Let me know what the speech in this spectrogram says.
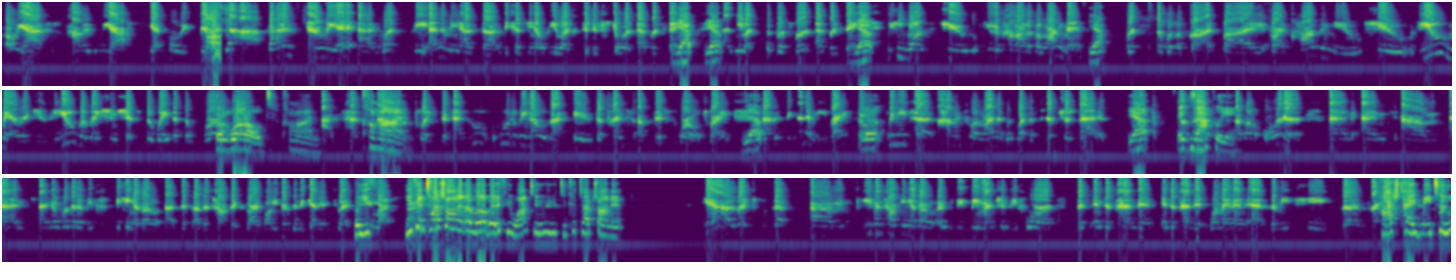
Oh yes. Hallelujah. Yes, Holy Spirit. Yeah, that is truly it. And what the enemy has done, because you know he likes to distort everything. Yep, yep, And he likes to pervert everything. Yep. He wants to you to come out of alignment yep, with the will of God by by causing you to view marriage, view relationships the way that the world, the world. Come on. has, has Come on. placed it. And who who do we know that is the prince of this world, right? Yep, That is the enemy, right? So Yep. we need to come into alignment with what the scripture says yep, exactly. about order. And and um and I know we're going to be speaking about uh, this other topic, so I won't even really get into it But too you- much. You can touch on it a little bit if you want to. You could touch on it. Yeah, like the um even talking about as we, we mentioned before, this independent independent woman and and the me she the Hashtag me too.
